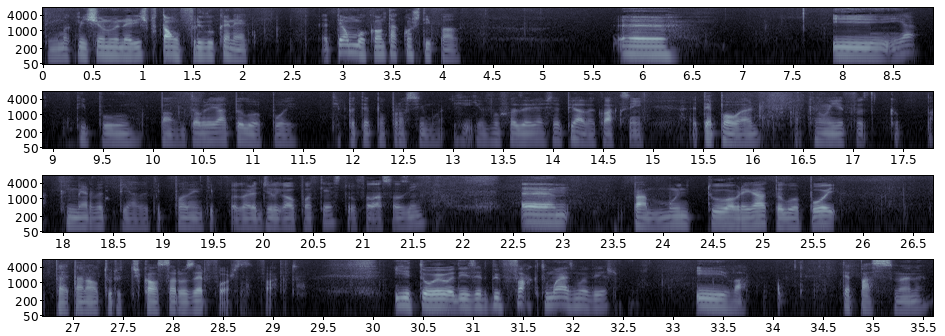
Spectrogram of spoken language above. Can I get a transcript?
Tenho uma comichão no nariz porque está um frio do caneco. Até o meu cão está constipado. Uh, e, yeah, tipo, pá, muito obrigado pelo apoio. Tipo, até para o próximo ano. E eu vou fazer esta piada, claro que sim. Até para o ano. Claro que não ia fazer. Que, pá, que merda de piada. Tipo, podem tipo, agora desligar o podcast, estou a falar sozinho. Um, pá, muito obrigado pelo apoio. Pá, está na altura de descalçar o Zero Force, de facto. E estou eu a dizer de facto mais uma vez. E vá. Até para a semana.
